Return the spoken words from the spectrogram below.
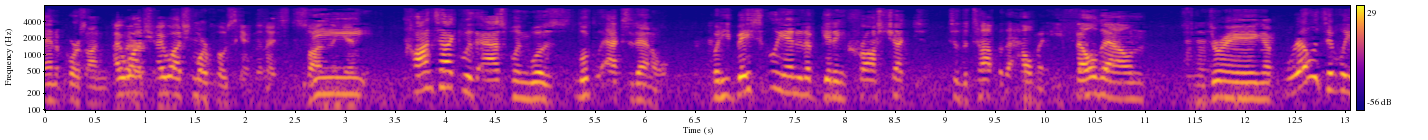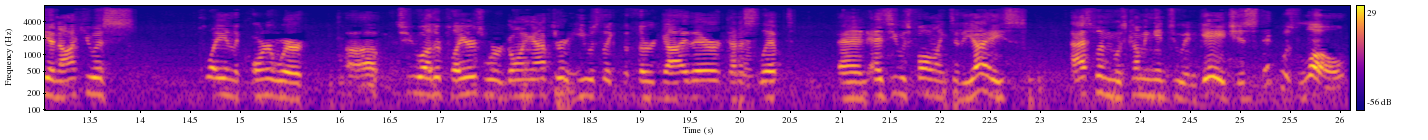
and of course on. I watched. I watched more post game than I saw it in the game. the contact with Asplund was looked accidental, but he basically ended up getting cross-checked to the top of the helmet. He fell down Mhm. during a relatively innocuous play in the corner where um, two other players were going after it. He was like the third guy there, kind of Mhm. slipped. And as he was falling to the ice, Asplund was coming in to engage. His stick was low,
